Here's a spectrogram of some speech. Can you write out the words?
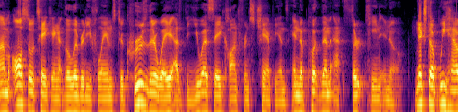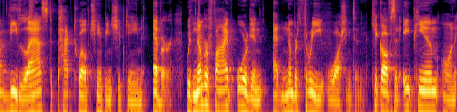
I'm also taking the Liberty Flames to cruise their way as the USA Conference champions and to put them at 13 0. Next up, we have the last Pac 12 championship game ever, with number 5 Oregon at number 3 Washington. Kickoff is at 8 p.m. on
